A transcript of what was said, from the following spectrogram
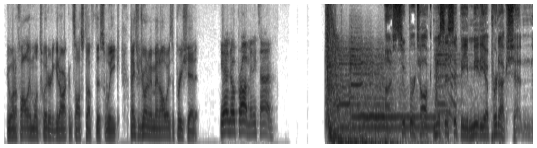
If you want to follow him on Twitter to get Arkansas stuff this week. Thanks for joining me, man. Always appreciate it. Yeah, no problem. Anytime. A SuperTalk Mississippi media production.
